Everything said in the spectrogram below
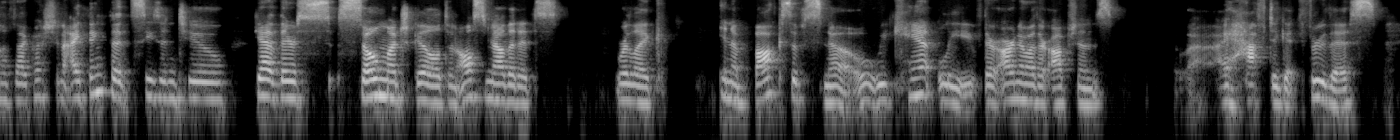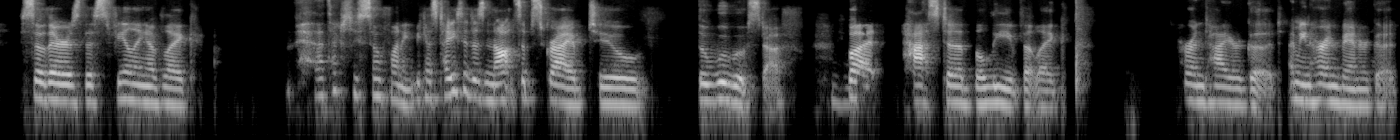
love that question. I think that season two yeah there's so much guilt. And also now that it's we're like in a box of snow. We can't leave. There are no other options. I have to get through this. So there's this feeling of like, that's actually so funny because Taissa does not subscribe to the woo woo stuff, mm-hmm. but has to believe that like her entire good. I mean, her and Van are good,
